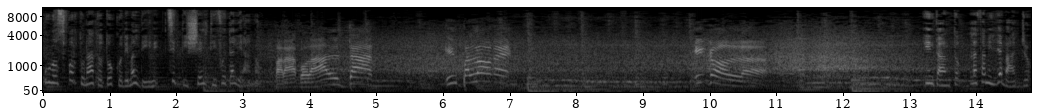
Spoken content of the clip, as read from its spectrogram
uno sfortunato tocco di Maldini zittisce il tifo italiano. Parabola alta, il pallone, il gol. Intanto la famiglia Baggio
